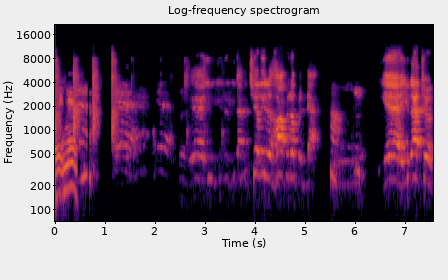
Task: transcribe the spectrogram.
Amen. Yeah, you, you, you got the cheerleaders hopping up and down. Yeah, you got your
